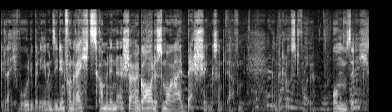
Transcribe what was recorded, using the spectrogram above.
Gleichwohl übernehmen sie den von rechts kommenden Jargon des Moralbashings und werfen damit lustvoll um sich.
